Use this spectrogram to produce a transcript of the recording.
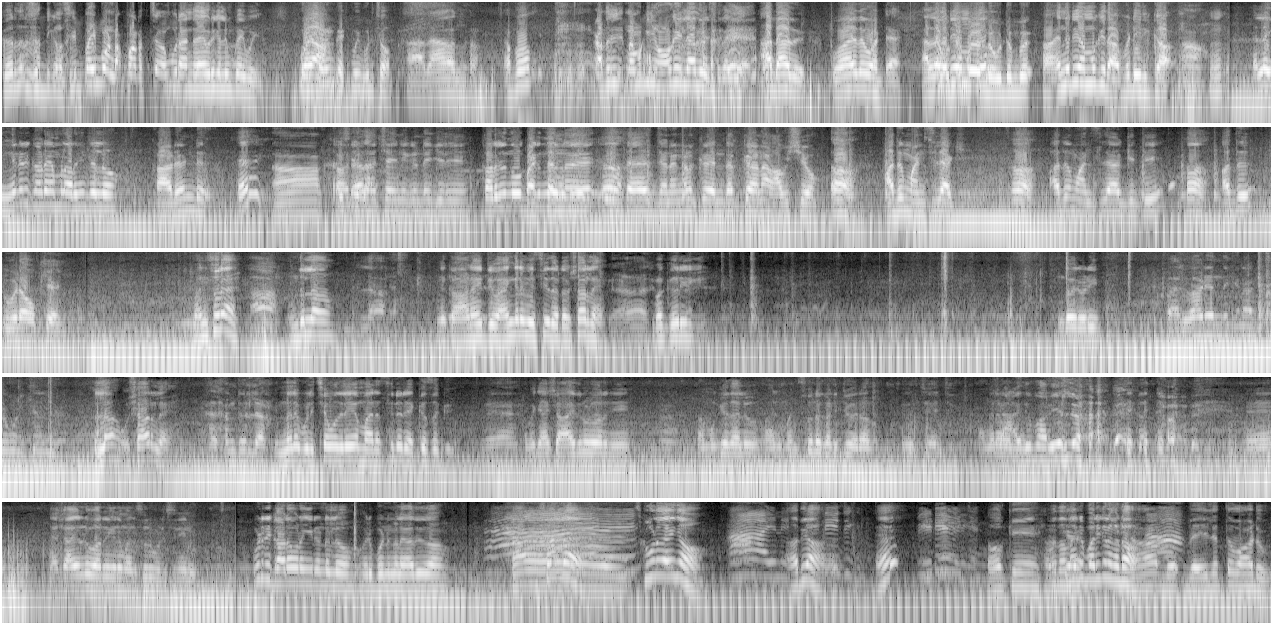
കയറുന്നത് ശ്രദ്ധിക്കണം. സ്ലിപ്പായി പോണ്ട. പടച്ച ഒരു കല്ലും കൈ പോയി. പോയാ? പിടിച്ചോ? അതാ വന്നു അപ്പൊ അത് നമുക്ക് യോഗ ഇല്ലാന്ന് വെച്ചു കയ്യെ അതാണ് പോയത് പോട്ടെ. അല്ല ഉടുമ്പ് എന്നിട്ട് നമുക്ക് ഇതാ ഇവിടെ ഇരിക്കാം. അല്ല ഇങ്ങനെ ഒരു കട നമ്മൾ അറിഞ്ഞിട്ടല്ലോ കടയുണ്ട്. പെട്ടെന്ന് ജനങ്ങൾക്ക് എന്തൊക്കെയാണ് ആവശ്യം? അത് മനസ്സിലാക്കി. അത് മനസ്സിലാക്കിട്ട് അത് ഇവിടെ ഓക്കെ ആയി. മനസ്സിലായി എന്തല്ല എന്നെ കാണായിട്ട് ഭയങ്കര മിസ് ചെയ്തോ ഉഷാറല്ലേ? ഇപ്പൊ കേറി എന്താ പരിപാടി? പരിപാടി എന്തെങ്കിലും അടിച്ചു പൊളിക്കുന്നുണ്ട് അല്ല ഉഷാറല്ലേ? അലഹമില്ല ഇന്നലെ വിളിച്ച മുതലേ മനസ്സിനൊരു എക്കസക്ക്. അപ്പൊ ഞാൻ ഷാഹിദിനോട് പറഞ്ഞ് നമുക്ക് ഏതായാലും അതിന് മൻസൂനെ കടിച്ചു വരാം തീർച്ചയായിട്ടും. അങ്ങനെ പറയല്ലോ. ഏഹ് ഞാൻ ഷാഹിദിനോട് പറഞ്ഞു ഇങ്ങനെ മനസ്സൂർ വിളിച്ചിനു ഇവിടെ ഒരു കട തുടങ്ങിയിട്ടുണ്ടല്ലോ ഒരു പെണ്ണുങ്ങളെ. അത് സ്കൂൾ സ്കൂൾ കഴിഞ്ഞോ. അതെയാ? ഓക്കെ. നന്നായിട്ട് പഠിക്കണം കേട്ടോ. വെയിലത്ത് വാടു.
